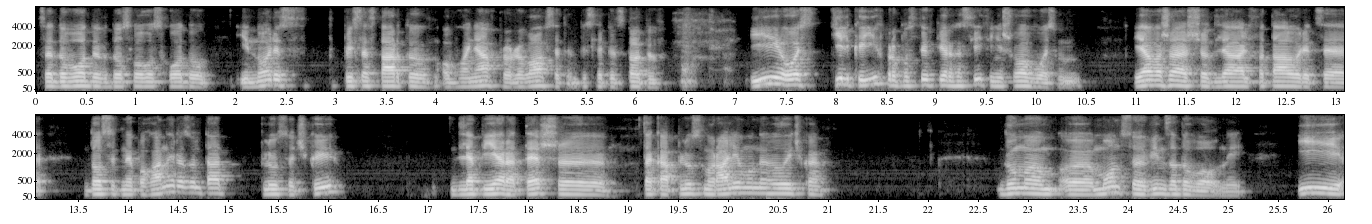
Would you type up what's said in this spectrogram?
це доводив до свого сходу. І Норріс після старту обганяв, проривався там після підстопів. І ось тільки їх пропустив П'єр Гаслі, фінішував восьмим. Я вважаю, що для Альфа Таурі це досить непоганий результат, плюс очки. Для П'єра теж е, така плюс мораль йому невеличка. Думаю, е, Монсою він задоволений. І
